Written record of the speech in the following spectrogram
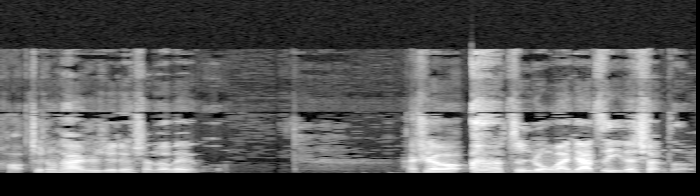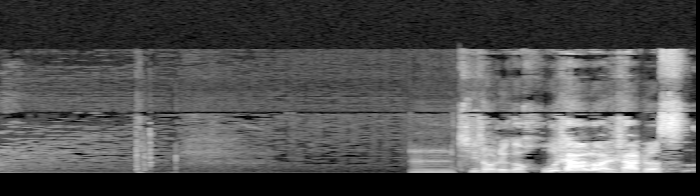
好，最终他还是决定选择魏国，还是要 尊重玩家自己的选择。嗯，起手这个胡杀乱杀者死，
